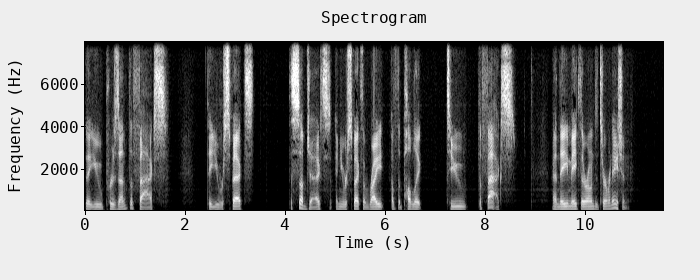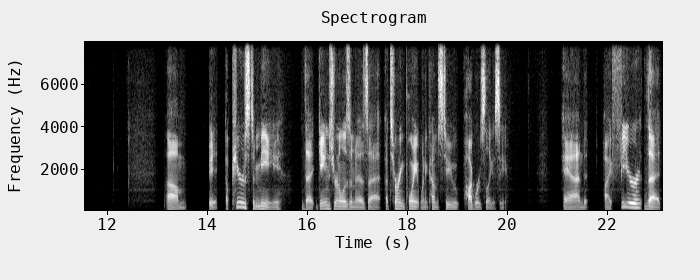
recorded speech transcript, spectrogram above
that you present the facts, that you respect the subjects, and you respect the right of the public to the facts, and they make their own determination. Um, it appears to me that games journalism is at a turning point when it comes to Hogwarts Legacy. And I fear that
